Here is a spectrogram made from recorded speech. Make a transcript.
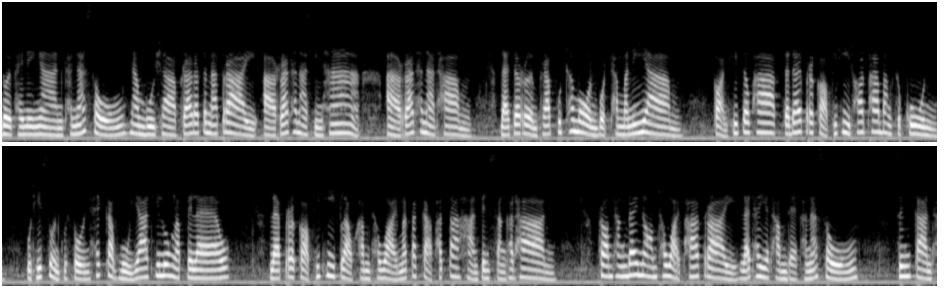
โดยภายในงานคณะสงฆ์นำบูชาพระรัตนตรัย อาราธนาศีลห้า อาราธนาธรรม และเจริญพระพุทธมนต์บทธรรมนิยาม ก่อนที่เจ้าภาพจะได้ประกอบพิธีทอดผ้าบางสกุล อุทิศส่วนกุศลให้กับหมู่ญาติที่ล่วงลับไปแล้ว และประกอบพิธีกล่าวคำถวายมัตตกะพัตตาหารเป็นสังฆทาน พร้อมทั้งได้น้อมถวายผ้าไตรและทายธรรมแด่คณะสงฆ์ซึ่งการท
